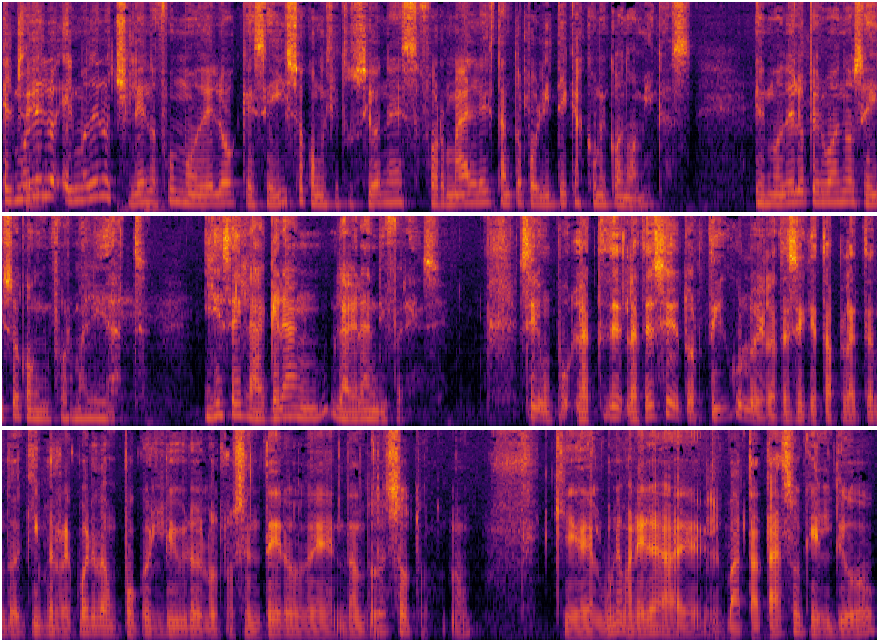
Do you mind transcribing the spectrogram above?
El Sí. modelo, el modelo chileno fue un modelo que se hizo con instituciones formales, tanto políticas como económicas. El modelo peruano se hizo con informalidad. Y esa es la gran, la gran diferencia. Sí, un po- la, te- la tesis de tu artículo y la tesis que estás planteando aquí me recuerda un poco el libro del otro sendero de Hernando de Soto, ¿no? Que de alguna manera el batatazo que él dio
